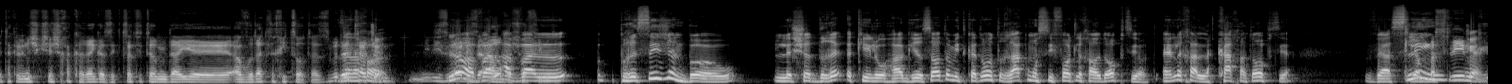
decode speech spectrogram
את הכלי נשק שיש לך כרגע זה קצת יותר מדי אה, עבודת לחיצות אז בדרך כלל נכון. נסגר לא אבל אבל. precision bow לשדרג כאילו הגרסאות המתקדמות רק מוסיפות לך עוד אופציות אין לך לקחת אופציה. וה sling, blast sling כן.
